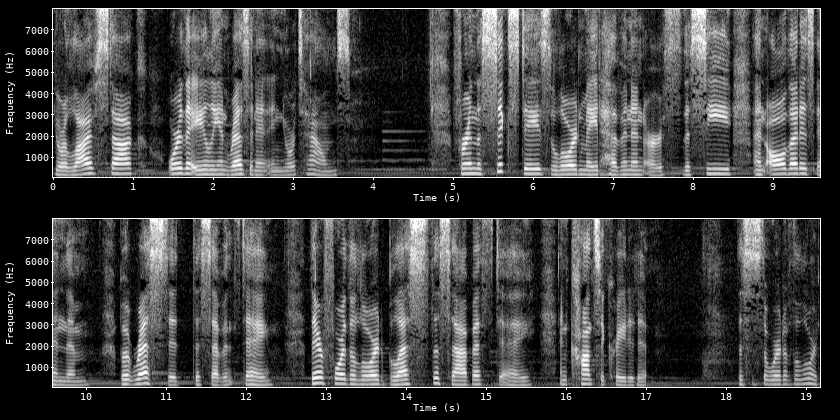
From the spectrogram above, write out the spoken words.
your livestock, or the alien resident in your towns. For in the six days the Lord made heaven and earth, the sea, and all that is in them, but rested the seventh day. Therefore the Lord blessed the Sabbath day and consecrated it. This is the word of the Lord.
